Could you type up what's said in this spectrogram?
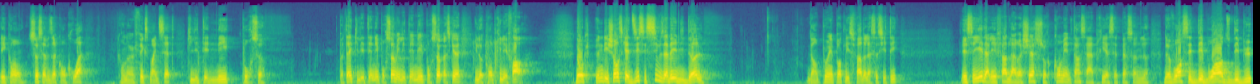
et qu'on, ça, ça veut dire qu'on croit qu'on a un fixed mindset, qu'il était né pour ça. Peut-être qu'il était né pour ça, mais il était né pour ça parce qu'il a compris l'effort. Donc, une des choses qu'elle dit, c'est si vous avez une idole, dans peu importe les sphères de la société, essayez d'aller faire de la recherche sur combien de temps ça a pris à cette personne-là, de voir ses déboires du début,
